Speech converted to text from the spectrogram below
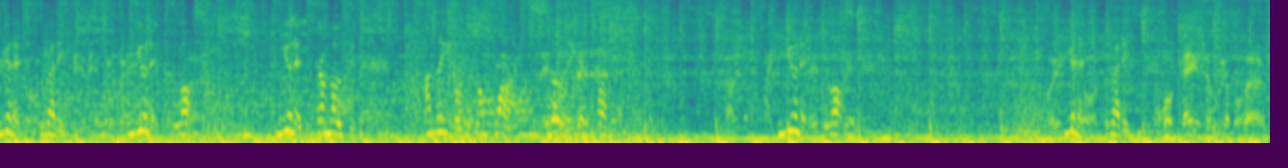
Unit ready. Unit lost. Unit promoted. Unable to comply. Building in. Unit lost. Unit ready. Location confirmed.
